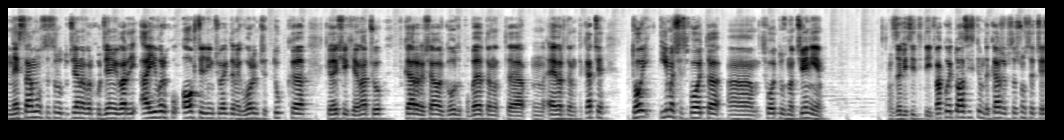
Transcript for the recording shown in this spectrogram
не само съсредоточена върху Джейми Варди, а и върху още един човек. Да не говорим, че тук Келеши Хианачо вкара решаваш гол за победата над Евертън. Така че той имаше своята, а, своето значение за лисиците. И това, което аз искам да кажа всъщност е, че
